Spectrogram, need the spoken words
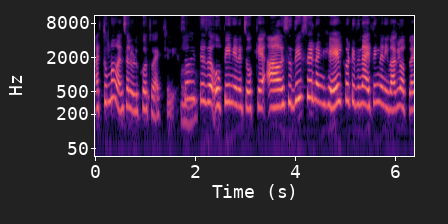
ಅದು ತುಂಬಾ ಮನ್ಸಲ್ಲಿ ಉಳ್ಕೋತು actually so. It is opinion it's okay. ಆ ಸುದೀಪ್ ಸರ್ ನಂಗೆ ಹೇಳ್ಕೊಟ್ಟಿದ್ದೀನಿ ಐ ಥಿಂಕ್ ನಾನು ಇವಾಗಲೂ ಅಪ್ಲೈ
